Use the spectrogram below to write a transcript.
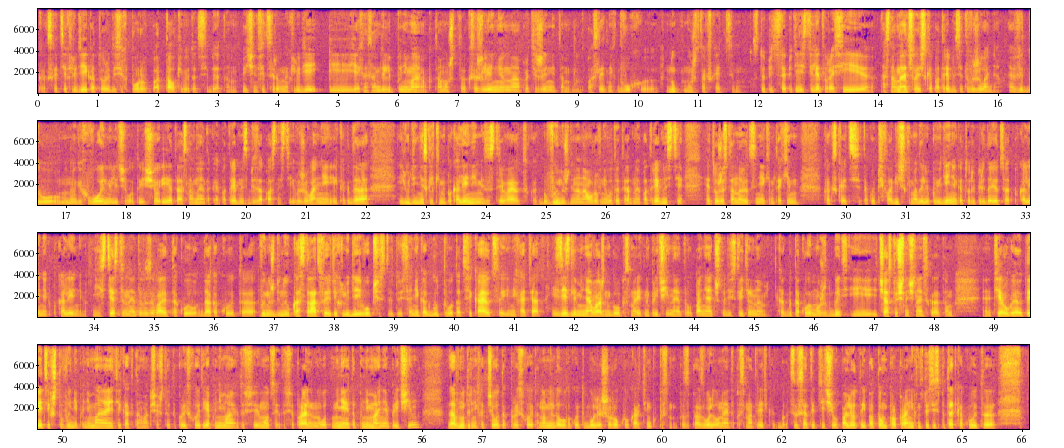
как сказать, тех людей, которые до сих пор отталкивают от себя там ВИЧ-инфицированных людей. И я их на самом деле понимаю, потому что, к сожалению, на протяжении там последних двух, э, ну, можно так сказать, 150 лет в России основная человеческая потребность — это выживание ввиду многих войн или чего-то еще. И это основная такая потребность безопасности и выживания. И когда люди несколькими поколениями застревают как бы вынужденно на уровне вот этой одной потребности, это уже становится неким таким, как сказать, такой психологической моделью поведения, которая передается от поколения к поколению. И, Естественно, это вызывает такую вот, да, какую-то вынужденную кастрацию этих людей в обществе. То есть они как будто вот отсекаются и не хотят. И здесь для меня важно было посмотреть на причины этого, понять, что действительно как бы такое может быть. И часто очень начинается, когда там те ругают этих, что вы не понимаете, как там вообще, что это происходит. Я понимаю, это все эмоции, это все правильно, но вот мне это понимание причин, да, внутренних, от чего так происходит, оно мне дало какую-то более широкую картинку, позволило на это посмотреть как бы с высоты птичьего полета и потом про- проникнуть, то есть испытать какое-то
